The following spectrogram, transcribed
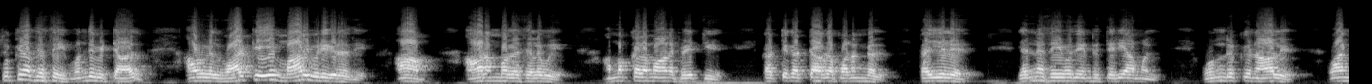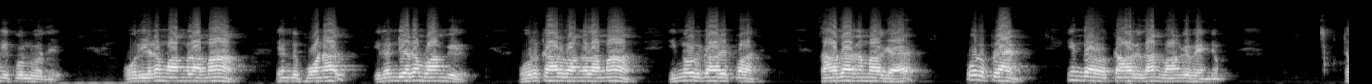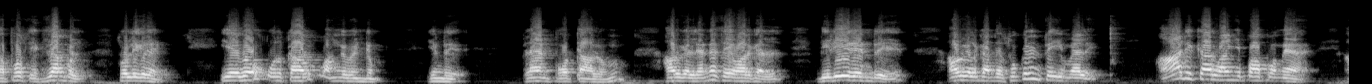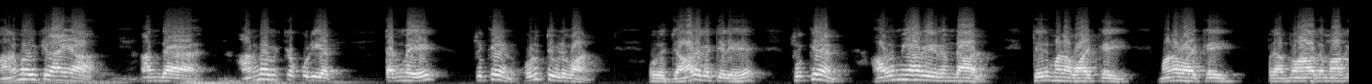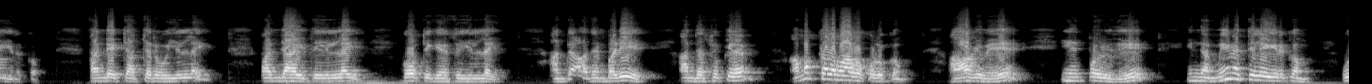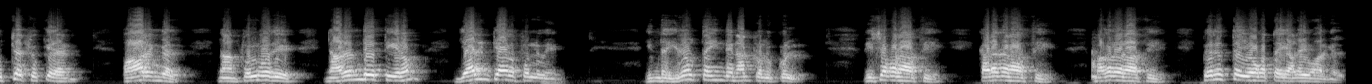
சுக்கிர திசை வந்துவிட்டால் அவர்கள் வாழ்க்கையே மாறிவிடுகிறது. ஆம். ஆடம்பர செலவு அமக்கலமான பேச்சு கட்டுக்கட்டாக பணங்கள் கையில் என்ன செய்வது என்று தெரியாமல் ஒன்றுக்கு நாலு வாங்கி கொள்வது. ஒரு இடம் வாங்கலாமா என்று போனால் இரண்டு இடம் வாங்கு. ஒரு கார் வாங்கலாமா? இன்னொரு காரை பார். சாதாரணமாக ஒரு பிளான் இந்த கார் தான் வாங்க வேண்டும். சப்போஸ் எக்ஸாம்பிள் சொல்லுகிறேன். ஏதோ ஒரு கார் வாங்க வேண்டும் என்று பிளான் போட்டாலும் அவர்கள் என்ன செய்வார்கள்? திடீரென்று அவர்களுக்கு அந்த சுக்கரன் செய்யும் வேலை. ஆடி கார் வாங்கி பார்ப்போமே. அனுபவிக்கலாயா? அந்த அனுபவிக்கக்கூடிய தன்மையை சுக்கிரன் கொடுத்து விடுவான். ஒரு ஜாதகத்திலே சுக்கிரன் அருமையாக இருந்தால் திருமண வாழ்க்கை மன வாழ்க்கை பிரமாதமாக இருக்கும். சண்டை சச்சரவு இல்லை பஞ்சாயத்து இல்லை கோர்ட்டு கேசு இல்லை. அந்த அதன்படி அந்த சுக்கிரன் அமக்கலமாக கொடுக்கும். ஆகவே இப்பொழுது இந்த மீனத்திலே இருக்கும் உச்ச சுக்கிரன் பாருங்கள் நான் சொல்வது நடந்தே தீரம் கேரண்டியாக சொல்லுவேன். இந்த இருபத்தைந்து நாட்களுக்குள் ரிஷபராசி கடகராசி மகர ராசி பெருத்த யோகத்தை அடைவார்கள்.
